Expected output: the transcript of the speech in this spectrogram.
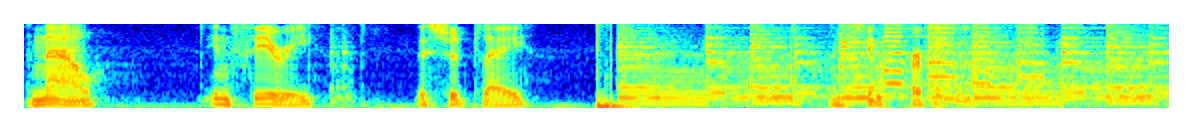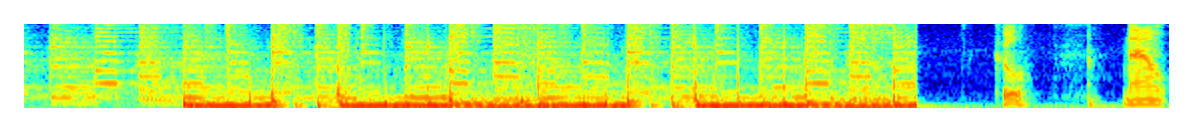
And now, in theory, this should play and sync perfectly. Cool. Now,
